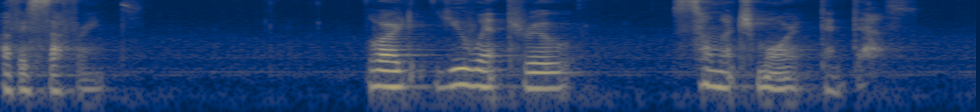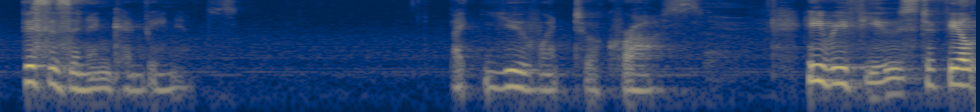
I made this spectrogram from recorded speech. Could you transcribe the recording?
of his sufferings. Lord, you went through so much more than death. This is an inconvenience. But you went to a cross he refused to feel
